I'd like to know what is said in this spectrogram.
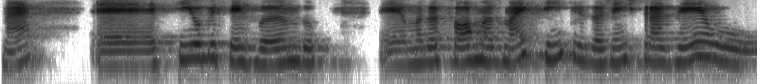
né? É, se observando. É uma das formas mais simples a gente trazer o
